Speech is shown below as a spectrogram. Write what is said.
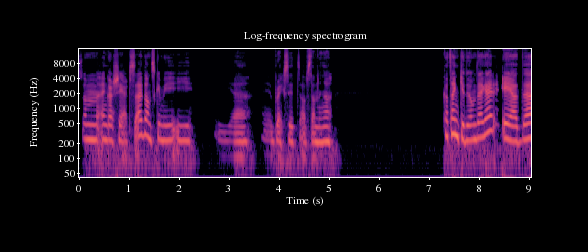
som engasjerte seg ganske mye i, i eh, brexit-avstemninga. Hva tenker du om det, Geir? Er det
